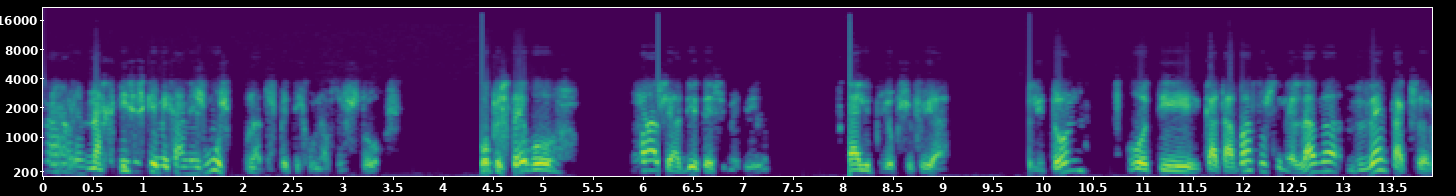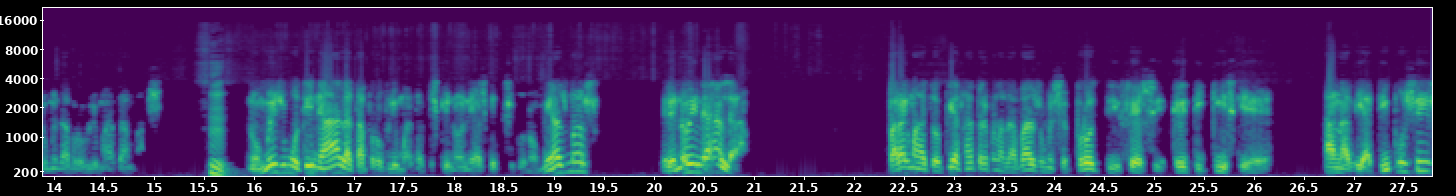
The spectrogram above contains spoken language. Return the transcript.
να, να χτίσεις και μηχανισμούς που να τους πετύχουν αυτούς τους στόχους. Εγώ πιστεύω, σε αντίθεση με τη μεγάλη πλειοψηφία πολιτών, ότι κατά βάθος στην Ελλάδα δεν τα ξέρουμε τα προβλήματά μας. Νομίζουμε ότι είναι άλλα τα προβλήματα της κοινωνίας και της οικονομίας μας, ενώ είναι άλλα. Πράγματα τα οποία θα έπρεπε να τα βάζουμε σε πρώτη θέση κριτικής και αναδιατύπωσης,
